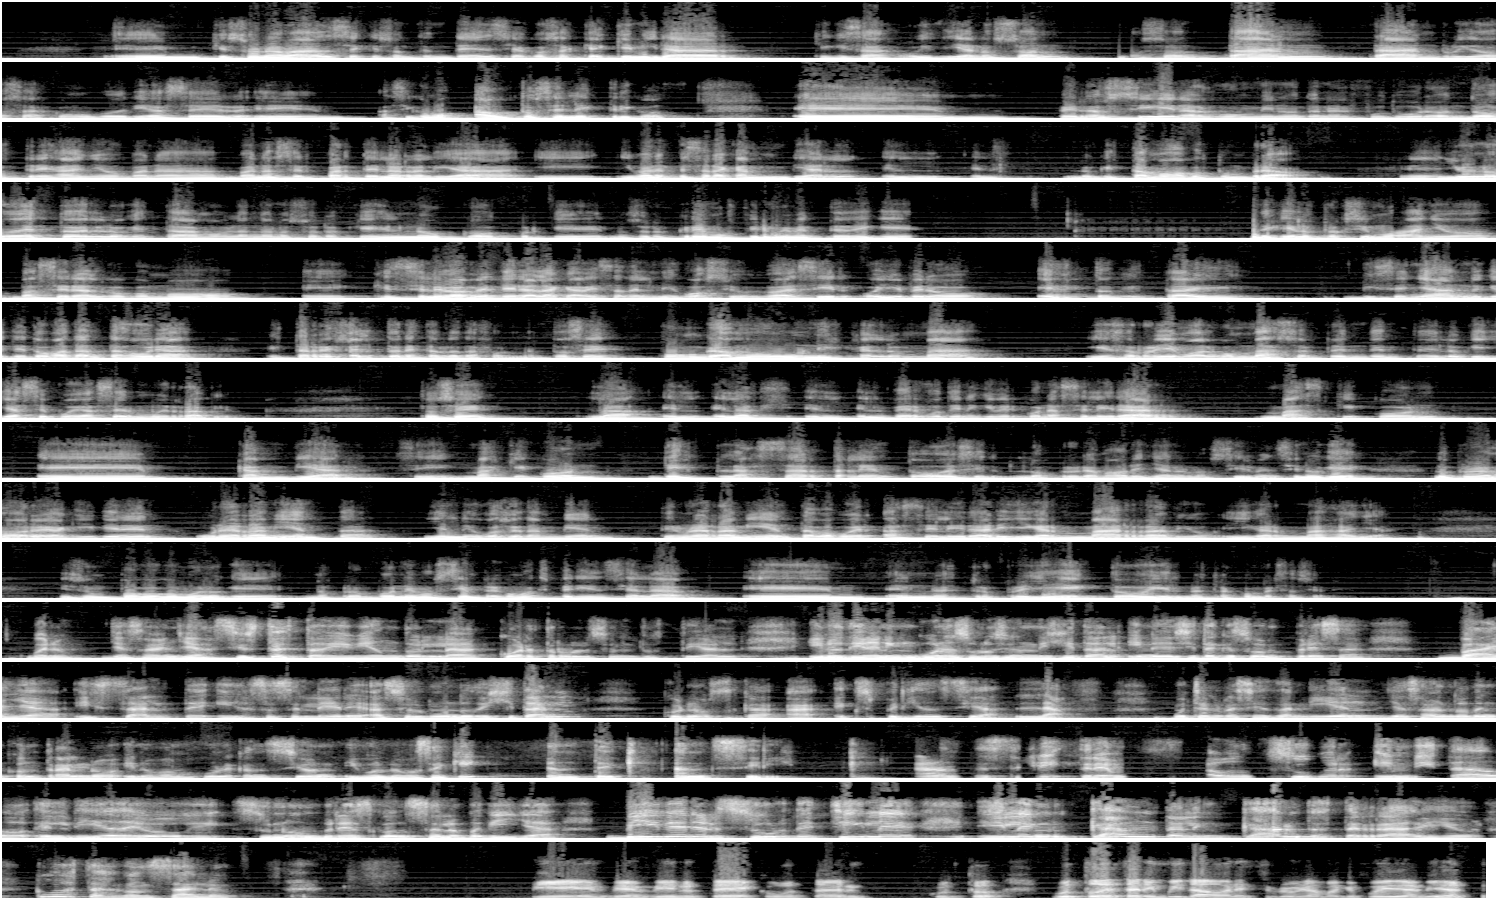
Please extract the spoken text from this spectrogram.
em, que son avances, que son tendencias, cosas que hay que mirar, que quizás hoy día no son, no son tan, tan ruidosas como podría ser em, así como autos eléctricos. Pero sí en algún minuto en el futuro, en dos, tres años, van a, van a ser parte de la realidad y, van a empezar a cambiar lo que estamos acostumbrados. Eh, y uno de estos es lo que estábamos hablando nosotros, que es el no-code, porque nosotros creemos firmemente de que, de que en los próximos años va a ser algo como eh, que se le va a meter a la cabeza del negocio. Va a decir, oye, pero esto que estáis diseñando y que te toma tantas horas, está resuelto en esta plataforma. Entonces, pongamos un escalón más y desarrollemos algo más sorprendente de lo que ya se puede hacer muy rápido. Entonces, el, verbo tiene que ver con acelerar más que con eh, cambiar, ¿sí? más que con desplazar talento o decir los programadores ya no nos sirven, sino que los programadores aquí tienen una herramienta y el negocio también tiene una herramienta para poder acelerar y llegar más rápido y llegar más allá es un poco como lo que nos proponemos siempre como experiencia lab eh, en nuestros proyectos y en nuestras conversaciones. Bueno, ya saben ya, si usted está viviendo la cuarta revolución industrial y no tiene ninguna solución digital y necesita que su empresa vaya y salte y se acelere hacia el mundo digital, conozca a Experiencia Lab. Muchas gracias Daniel, ya saben dónde encontrarlo y nos vamos con una canción y volvemos aquí en Tech and City. And the City tenemos a un súper invitado el día de hoy. Su nombre es Gonzalo Padilla. Vive en el sur de Chile y le encanta, le encanta este radio. ¿Cómo estás, Gonzalo? Bien, bien, bien. ¿Ustedes cómo están? Gusto, gusto de estar invitado en este programa que fue idea mía.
